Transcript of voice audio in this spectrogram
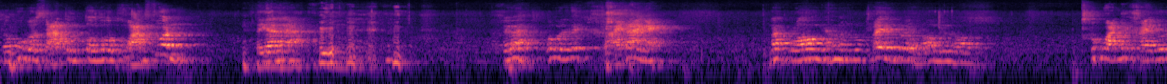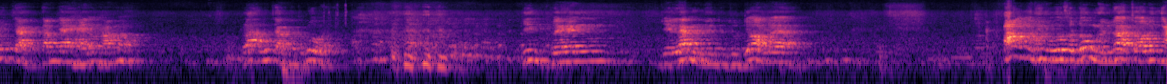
เราพูดภาษาตรงๆก็ขวางส้วนเตียนอะใช่ไหมเพราะมันได้ขายได้ไงนักร้องเนี่ยมันเต้นด้วยร้องด้วยพอทุกวันนี้ใครรู้จักลำไยไหทองคำบ้ง พระรู้จักหมดทุกรูปยิ่งเพลงเยลแลมเนี่ยสุดยอดเลยปังมาที่ดูสะดุ้งเหมือนหน้าจอหรือไง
